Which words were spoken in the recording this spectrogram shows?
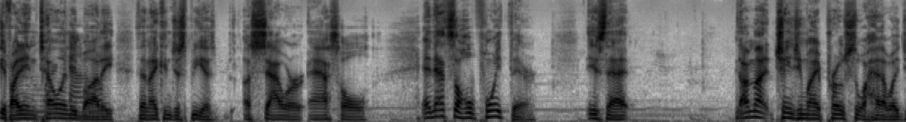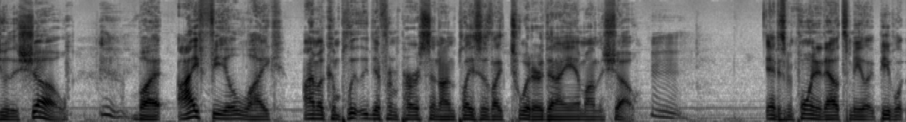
if I didn't tell anybody, then I can just be a, a sour asshole. And that's the whole point there is that I'm not changing my approach to how I do the show, but I feel like I'm a completely different person on places like Twitter than I am on the show. And it's been pointed out to me, like people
